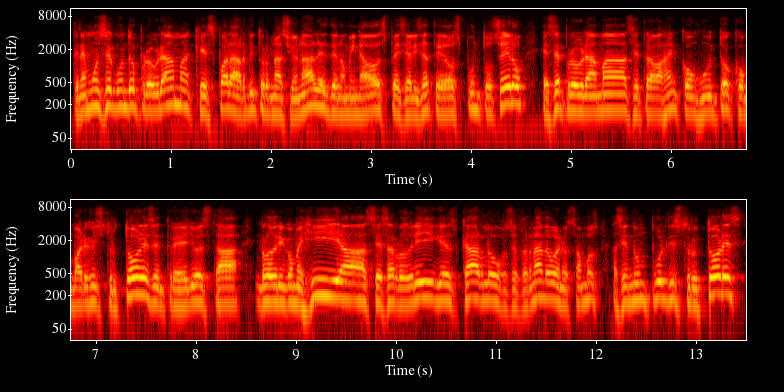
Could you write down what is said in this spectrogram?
Tenemos un segundo programa que es para árbitros nacionales, denominado Especialízate 2.0. Ese programa se trabaja en conjunto con varios instructores, entre ellos está Rodrigo Mejía, César Rodríguez, Carlos, José Fernando. Bueno, estamos haciendo un de instructores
